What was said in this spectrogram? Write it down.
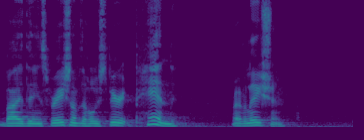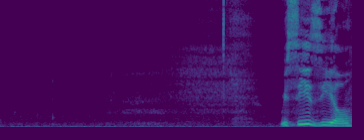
by the inspiration of the Holy Spirit, penned Revelation. We see zeal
